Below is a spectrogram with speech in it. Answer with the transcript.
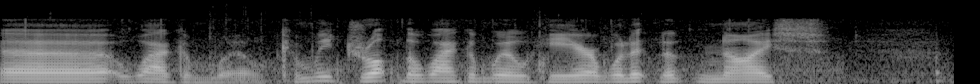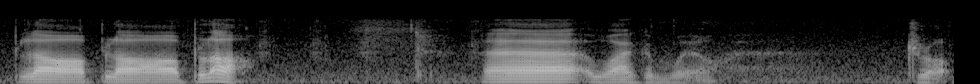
uh, wagon wheel. Can we drop the wagon wheel here? Will it look nice? Blah, blah, blah. Uh, wagon wheel drop.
